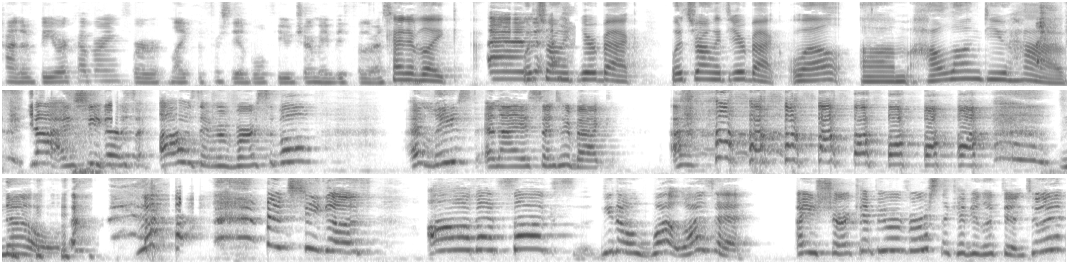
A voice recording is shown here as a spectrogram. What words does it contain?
kind of be recovering for like the foreseeable future, maybe for the rest. Kind of, of like, and, what's wrong with your back? What's wrong with your back? Well, um, how long do you have? yeah, and she goes, "Oh, is it reversible?" At least, and I sent her back. no, and she goes, "Oh, that sucks. You know what was it? Are you sure it can't be reversed? Like, have you looked into it?"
